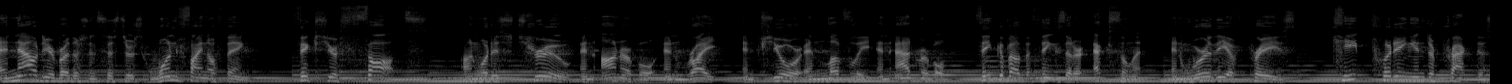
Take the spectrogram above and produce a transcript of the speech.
And now, dear brothers and sisters, one final thing. Fix your thoughts on what is true and honorable and right and pure and lovely and admirable. Think about the things that are excellent and worthy of praise. Keep putting into practice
